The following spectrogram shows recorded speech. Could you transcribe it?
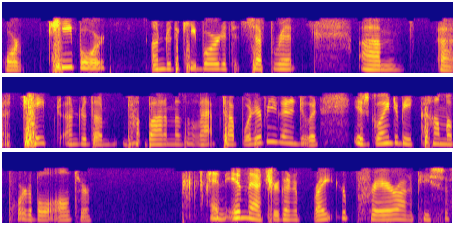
or keyboard under the keyboard if it's separate, um, uh, taped under the bottom of the laptop, whatever you're going to do it, is going to become a portable altar. And in that, you're going to write your prayer on a piece of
